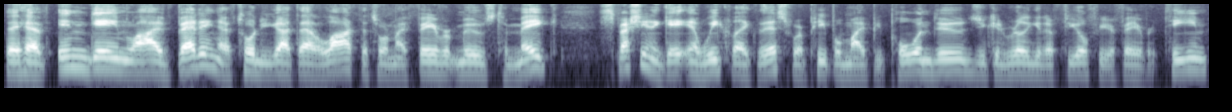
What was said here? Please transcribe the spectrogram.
They have in-game live betting. I've told you got that a lot. That's one of my favorite moves to make, especially in a, game, in a week like this where people might be pulling dudes. You can really get a feel for your favorite team.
